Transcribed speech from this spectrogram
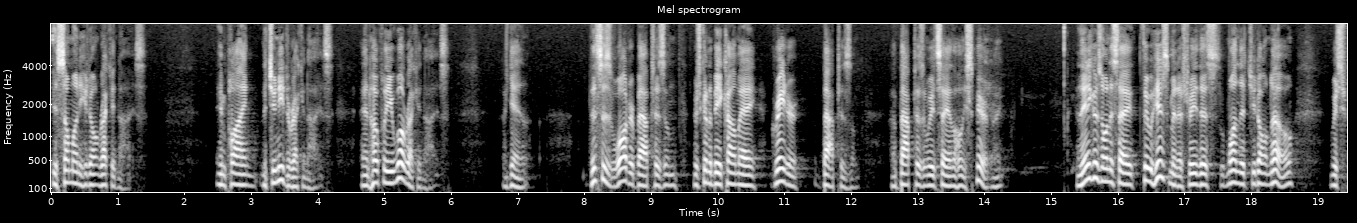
is someone you don't recognize implying that you need to recognize. And hopefully you will recognize. Again, this is water baptism. There's going to become a greater baptism. A baptism, we'd say, of the Holy Spirit, right? And then he goes on to say, through his ministry, this one that you don't know, which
